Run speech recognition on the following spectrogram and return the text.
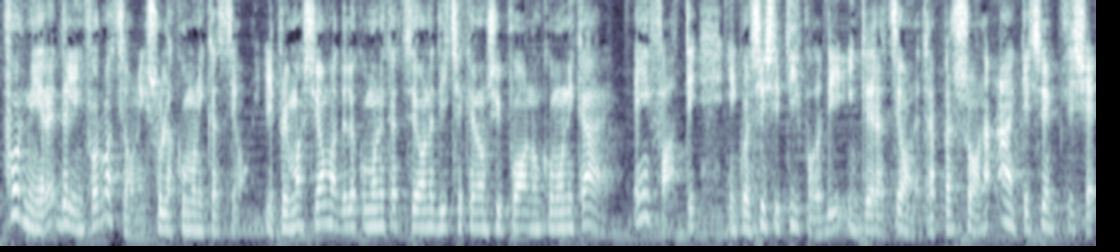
fornire delle informazioni sulla comunicazione. Il primo assioma della comunicazione dice che non si può non comunicare e infatti in qualsiasi tipo di interazione tra persone anche il semplice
